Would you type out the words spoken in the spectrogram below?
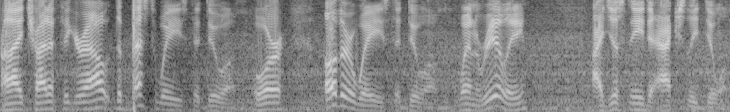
I try to figure out the best ways to do them or other ways to do them when really I just need to actually do them.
